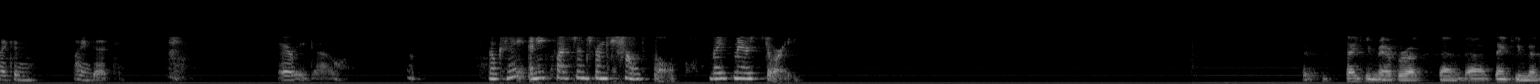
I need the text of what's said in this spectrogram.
I can find it. There we go. Okay, any questions from council? Vice Mayor Storey. Thank you, Mayor Brooks, and uh, thank you, Ms.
